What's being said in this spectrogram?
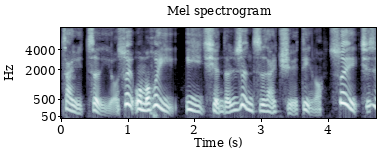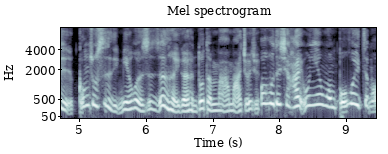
在于这里哦，所以我们会以以前的认知来决定哦，所以其实工作室里面或者是任何一个很多的妈妈就会觉得哦，我的小孩文言文不会怎么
